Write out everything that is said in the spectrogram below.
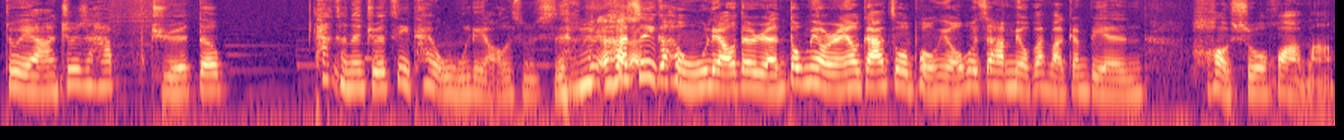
对啊，就是他觉得他可能觉得自己太无聊，是不是？他是一个很无聊的人，都没有人要跟他做朋友，或者他没有办法跟别人好好说话吗？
